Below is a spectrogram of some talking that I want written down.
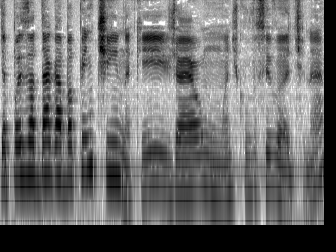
Depois a da gabapentina, que já é um anticonvulsivante, né?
